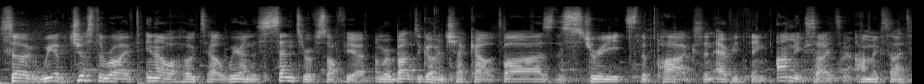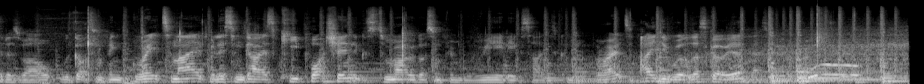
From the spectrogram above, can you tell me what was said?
So, we have just arrived in our hotel. We're in the center of Sofia and we're about to go and check out bars, the streets, the parks and everything. I'm excited. I'm excited as well. We've got something great tonight. But listen, guys, keep watching because tomorrow we've got something really exciting coming up. All right? I do will, let's go, yeah? Let's go. That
